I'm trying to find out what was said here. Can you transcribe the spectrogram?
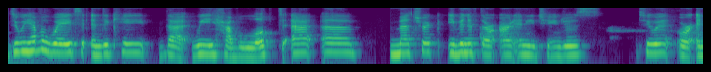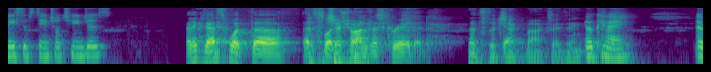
do we have a way to indicate that we have looked at a metric, even if there aren't any changes to it or any substantial changes? I think that's what the that's, That's what Sean checkbox. just created. That's the Yeah. checkbox, I think. Okay, So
